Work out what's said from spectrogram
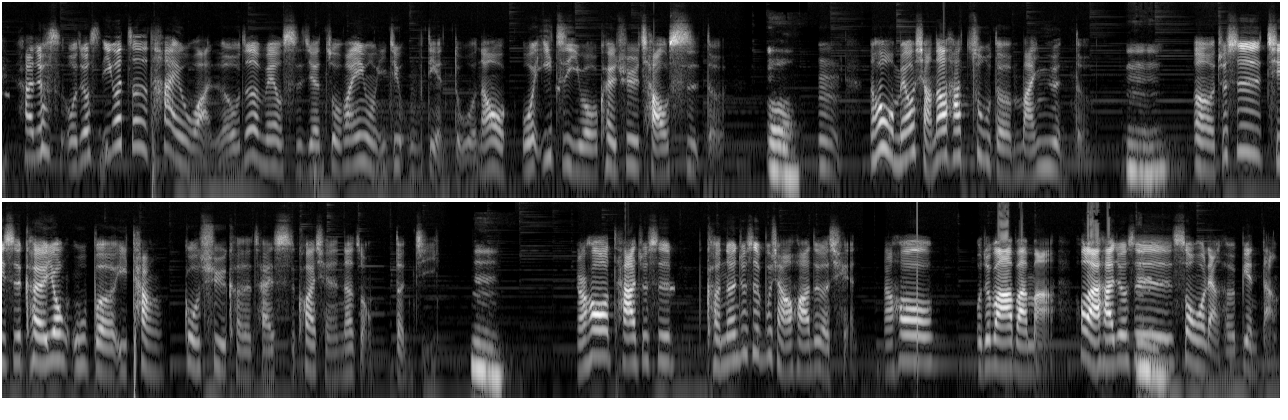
他就是我就是因为真的太晚了，我真的没有时间做饭，因为我已经五点多，然后我我一直以为我可以去超市的，嗯嗯，然后我没有想到他住的蛮远的，嗯。呃，就是其实可以用 Uber 一趟过去，可能才十块钱的那种等级，嗯，然后他就是可能就是不想要花这个钱，然后我就帮他搬嘛。后来他就是送我两盒便当，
